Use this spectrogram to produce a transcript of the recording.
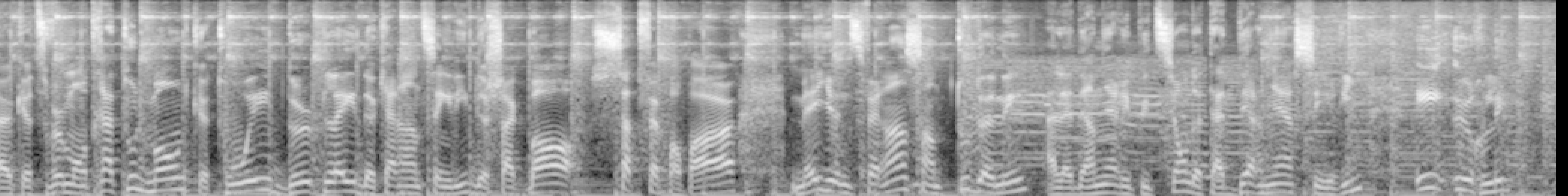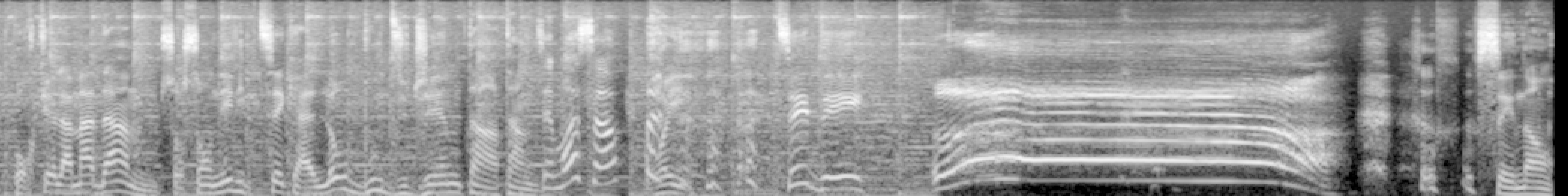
euh, que tu veux montrer à tout le monde que toi, deux plates de 45 litres de chaque bord, ça te fait pas peur. Mais il y a une différence entre tout donner à la dernière répétition de ta dernière série et hurler pour que la madame sur son elliptique à l'autre bout du gym t'entende. C'est moi, ça. Oui. sais, des. Ah! C'est non.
